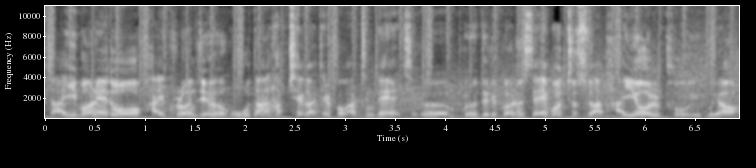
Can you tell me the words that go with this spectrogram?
자 이번에도 바이클론즈 5단 합체가 될 것 같은데 지금 보여드릴 거는 세이버투스와 다이어울프이고요.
